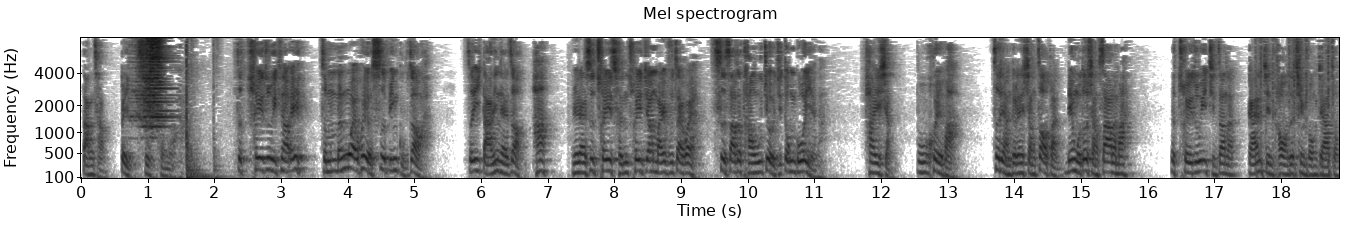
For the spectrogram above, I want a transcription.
当场被刺身亡。这崔杼一听到，哎，怎么门外会有士兵鼓噪啊？这一打听才知道，哈，原来是崔成、崔江埋伏在外啊，刺杀这唐无咎以及东郭衍啊！他一想，不会吧？这两个人想造反，连我都想杀了吗？那崔杼一紧张呢，赶紧逃往这庆丰家中。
